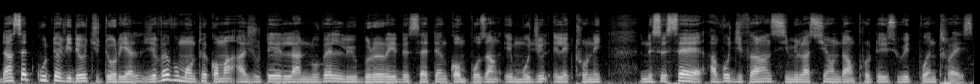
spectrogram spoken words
Dans cette courte vidéo tutoriel, je vais vous montrer comment ajouter la nouvelle librairie de certains composants et modules électroniques nécessaires à vos différentes simulations dans Proteus 8.13.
